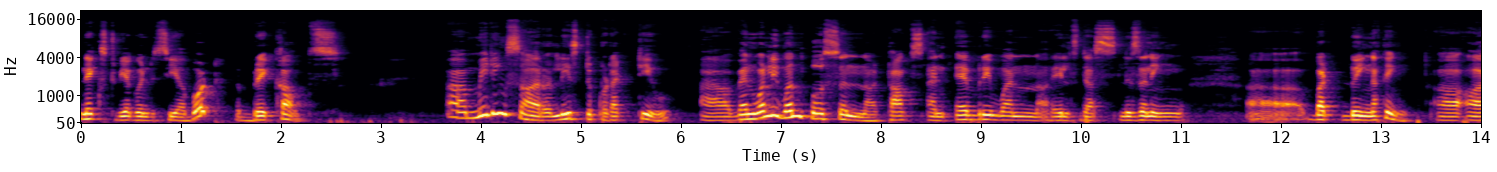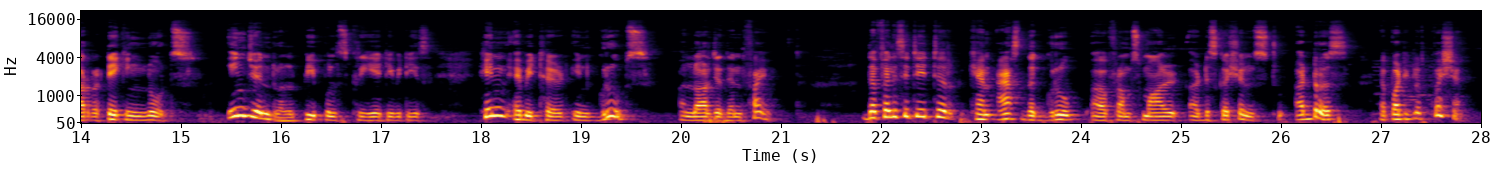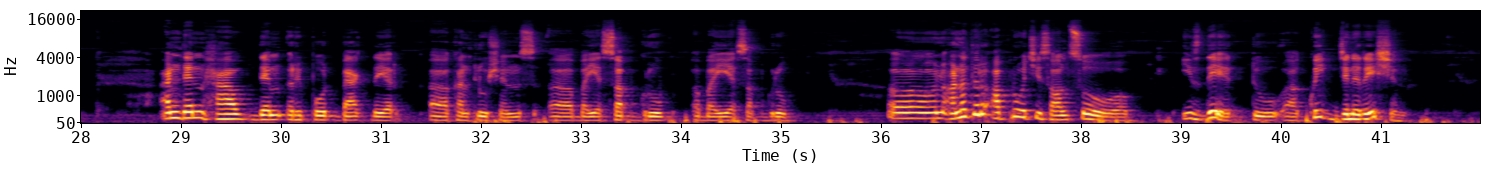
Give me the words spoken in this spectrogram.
Next, we are going to see about breakouts. Uh, meetings are least productive uh, when only one person uh, talks and everyone else does listening uh, but doing nothing uh, or taking notes. In general, people's creativity is inhibited in groups larger than five. The felicitator can ask the group uh, from small uh, discussions to address a particular question and then have them report back their uh, conclusions uh, by a subgroup uh, by a subgroup. Uh, another approach is also is there to uh, quick generation.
